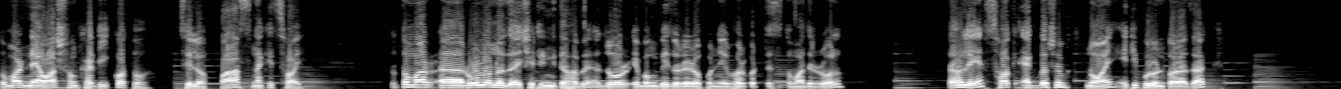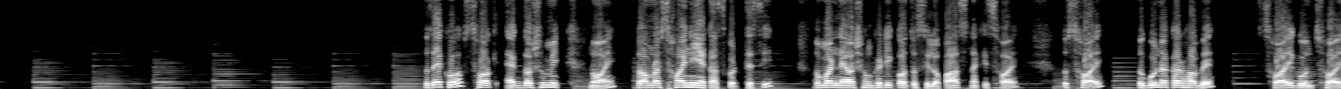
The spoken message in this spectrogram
তোমার নেওয়া সংখ্যাটি কত ছিল পাঁচ নাকি ছয়? তো তোমার রোল অনুযায়ী সেটি নিতে হবে। জোর এবং বেজোরের উপর নির্ভর করতেছে তোমাদের রোল। তাহলে ছক এক দশমিক নয় এটি পূরণ করা যাক। তো দেখো, ছক এক দশমিক নয়, তো আমরা ছয় নিয়ে কাজ করতেছি। তোমার নেওয়া সংখ্যাটি কত ছিল? পাঁচ নাকি ছয়? তো ছয়, তো গুণাকার হবে ছয় গুণ ছয়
